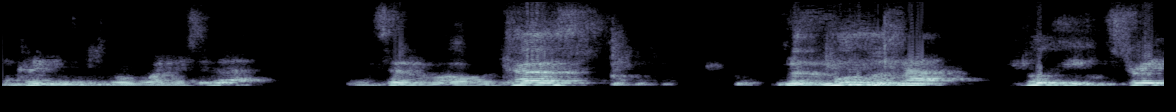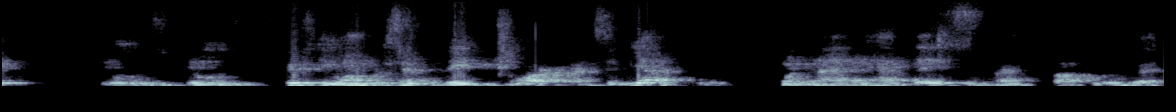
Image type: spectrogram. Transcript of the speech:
I'm thinking, well, did you say that? And said, Well, because you know, the moon was not looking straight. It was it was 51% the day before. And I said, Yeah, it 29 and a half days, sometimes it's off a little bit.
